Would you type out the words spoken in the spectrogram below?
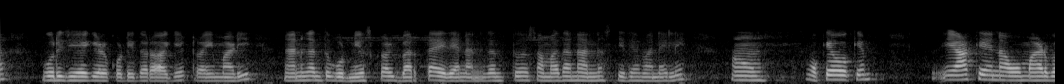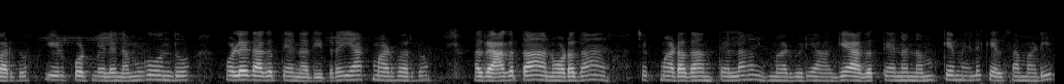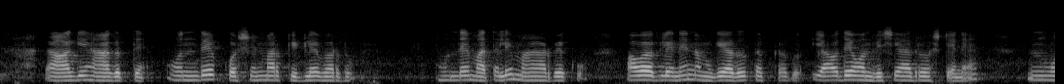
ಗುರೂಜಿ ಹೇಗೆ ಹೇಳ್ಕೊಟ್ಟಿದ್ದಾರೋ ಹಾಗೆ ಟ್ರೈ ಮಾಡಿ. ನನಗಂತೂ ಗುಡ್ ನ್ಯೂಸ್ಗಳು ಬರ್ತಾ ಇದೆ. ನನಗಂತೂ ಸಮಾಧಾನ ಅನ್ನಿಸ್ತಿದೆ ಮನೇಲಿ. Okay okay. ಯಾಕೆ ನಾವು ಮಾಡಬಾರ್ದು? ಹೇಳ್ಕೊಟ್ಮೇಲೆ ನಮಗೂ ಒಂದು ಒಳ್ಳೇದಾಗುತ್ತೆ ಅನ್ನೋದಿದ್ದರೆ ಯಾಕೆ ಮಾಡಬಾರ್ದು? ಆದರೆ ಆಗುತ್ತಾ? ನೋಡೋದಾ? ಚೆಕ್ ಮಾಡೋದಾ? ಅಂತೆಲ್ಲ ಇದು ಮಾಡಿಬಿಡಿ. ಹಾಗೇ ಆಗುತ್ತೆ ಅನ್ನೋ ನಂಬಿಕೆ ಮೇಲೆ ಕೆಲಸ ಮಾಡಿ ಹಾಗೇ ಆಗುತ್ತೆ. ಒಂದೇ ಕ್ವಶನ್ ಮಾರ್ಕ್ ಇಡಲೇಬಾರ್ದು. ಒಂದೇ ಮಾತಲ್ಲಿ ಮಾಡಬೇಕು. ಆವಾಗಲೇ ನಮಗೆ ಅದು ತಕ್ಕದು. ಯಾವುದೇ ಒಂದು ವಿಷಯ ಆದರೂ ಅಷ್ಟೇ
